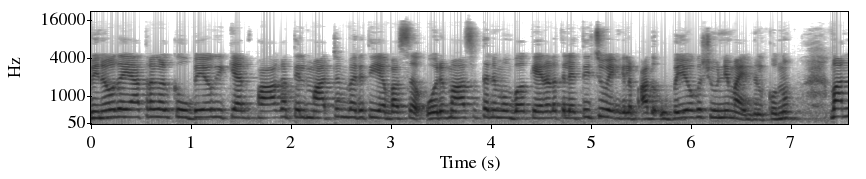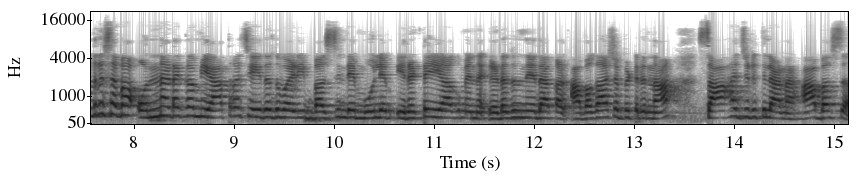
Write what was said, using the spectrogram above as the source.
വിനോദയാത്രകൾക്ക് ഉപയോഗിക്കാൻ പാകത്തിൽ മാറ്റം വരുത്തിയ ബസ് ഒരു മാസത്തിന് മുമ്പ് കേരളത്തിൽ എത്തിച്ചുവെങ്കിലും അത് ഉപയോഗശൂന്യമായി നിൽക്കുന്നു. മന്ത്രിസഭ ഒന്നടങ്കം യാത്ര ചെയ്തത് വഴി ബസിന്റെ മൂല്യം ഇരട്ടിയാകുമെന്ന് ഇടതു നേതാക്കൾ അവകാശപ്പെട്ടിരുന്ന സാഹചര്യത്തിലാണ് ആ ബസ്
